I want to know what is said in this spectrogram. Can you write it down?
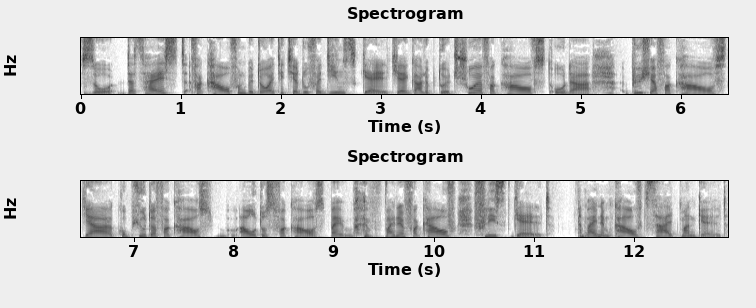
So, das heißt, verkaufen bedeutet ja, du verdienst Geld. Ja, egal ob du jetzt Schuhe verkaufst oder Bücher verkaufst, ja, Computer verkaufst, Autos verkaufst. Bei, bei einem Verkauf fließt Geld. Bei einem Kauf zahlt man Geld.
